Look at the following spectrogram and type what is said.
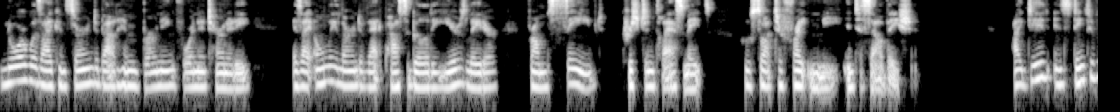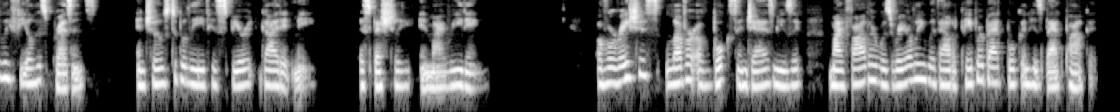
Nor was I concerned about him burning for an eternity, as I only learned of that possibility years later from saved Christian classmates who sought to frighten me into salvation. I did instinctively feel his presence and chose to believe his spirit guided me, especially in my reading. A voracious lover of books and jazz music, my father was rarely without a paperback book in his back pocket.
